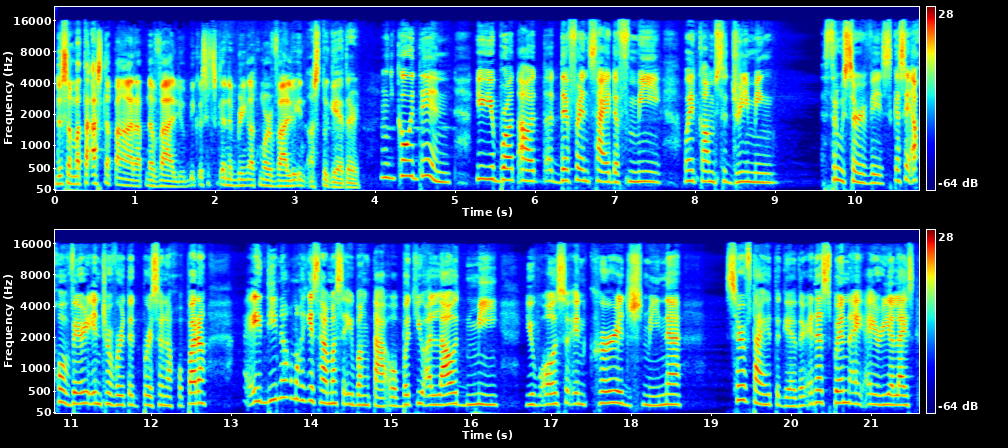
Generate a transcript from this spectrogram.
doon sa mataas na pangarap na value because it's gonna bring out more value in us together. Go din. You, you brought out a different side of me when it comes to dreaming through service. Kasi ako, very introverted person ako. Parang, eh, di na ako makikisama sa ibang tao. But you allowed me, you've also encouraged me na serve tayo together. And that's when I, I realized,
